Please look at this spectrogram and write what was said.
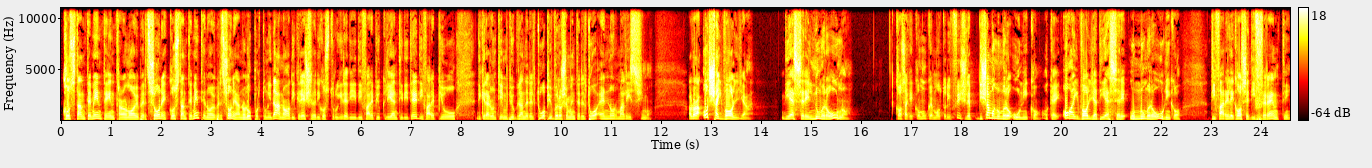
costantemente entrano nuove persone e costantemente nuove persone hanno l'opportunità no, di crescere, di costruire, di, di, fare più clienti di te, di, più, di creare un team più grande del tuo, più velocemente del tuo, è normalissimo. Allora, o c'hai voglia di essere il numero uno, cosa che comunque è molto difficile, diciamo numero unico, ok? O hai voglia di essere un numero unico, di fare le cose differenti,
